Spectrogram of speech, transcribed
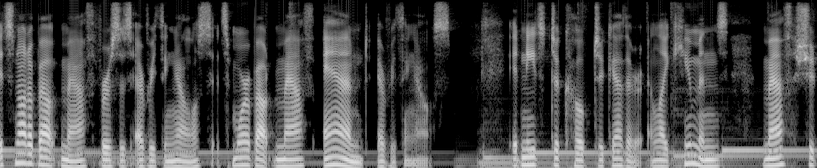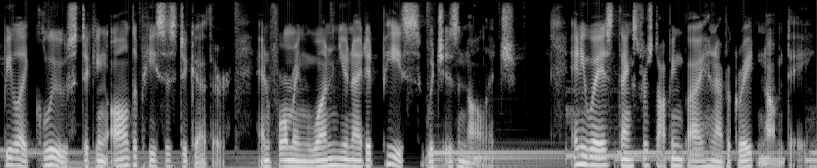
it's not about math versus everything else, it's more about math and everything else. It needs to cope together, and like humans, math should be like glue sticking all the pieces together and forming one united piece, which is knowledge. Anyways, thanks for stopping by and have a great Nam Day.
